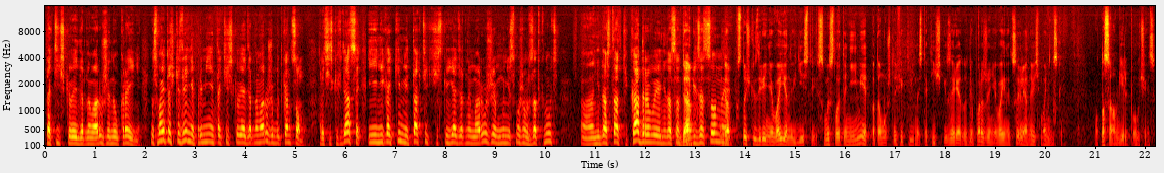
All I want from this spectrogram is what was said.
тактического ядерного оружия на Украине. Но с моей точки зрения, применение тактического ядерного оружия будет концом Российской Федерации. И никакими тактическим ядерным оружием мы не сможем заткнуть э, недостатки кадровые, недостатки Да. организационные. Да. С точки зрения военных действий смысла это не имеет, потому что эффективность тактических зарядов для поражения военных целей, она весьма низкая. Вот на самом деле получается.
